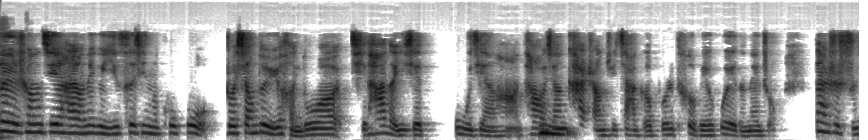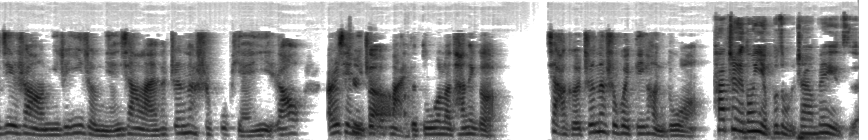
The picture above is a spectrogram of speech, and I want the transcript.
卫生巾还有那个一次性的裤裤，说相对于很多其他的一些。物件哈，它好像看上去价格不是特别贵的那种，但是实际上你这一整年下来，它真的是不便宜。然后，而且你这个买的多了，它那个价格真的是会低很多。它这个东西也不怎么占位子。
